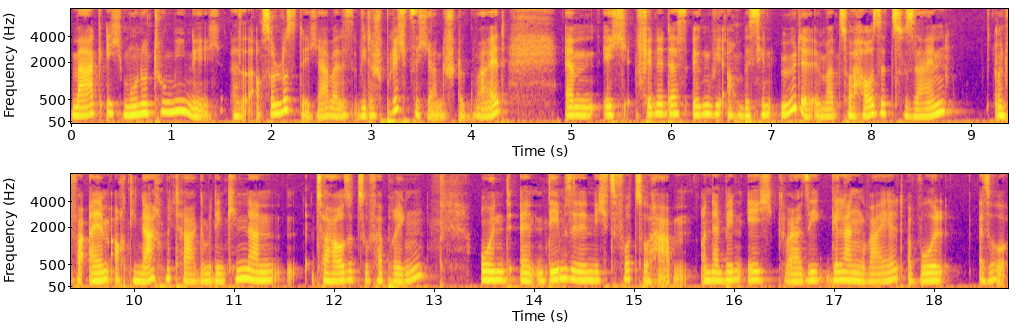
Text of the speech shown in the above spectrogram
mag ich Monotomie nicht. Das ist auch so lustig, ja, weil es widerspricht sich ja ein Stück weit. Ähm, ich finde das irgendwie auch ein bisschen öde, immer zu Hause zu sein und vor allem auch die Nachmittage mit den Kindern zu Hause zu verbringen und in dem Sinne nichts vorzuhaben. Und dann bin ich quasi gelangweilt, obwohl, also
